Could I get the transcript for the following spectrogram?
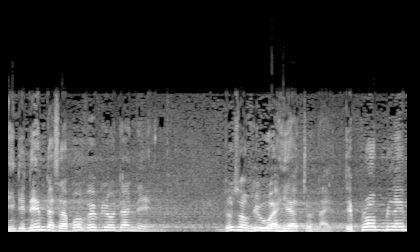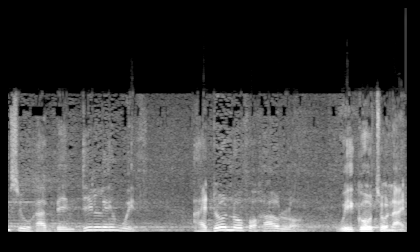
In the name that's above every other name, those of you who are here tonight, the problems you have been dealing with, I don't know for how long, we go tonight.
